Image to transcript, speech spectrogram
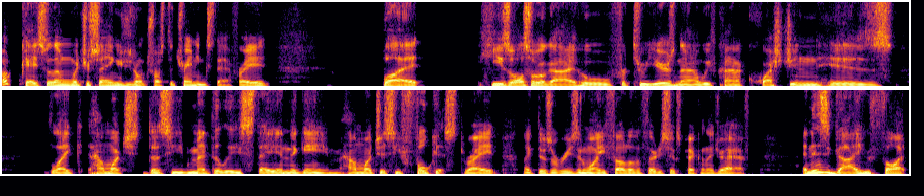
okay, so then what you're saying is you don't trust the training staff, right? But he's also a guy who for 2 years now we've kind of questioned his like how much does he mentally stay in the game? How much is he focused, right? Like there's a reason why he fell to the 36th pick in the draft. And this is a guy who thought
